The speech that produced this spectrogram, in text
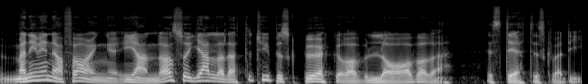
men i min erfaring igjen da, så gjelder dette typisk bøker av lavere estetisk verdi.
